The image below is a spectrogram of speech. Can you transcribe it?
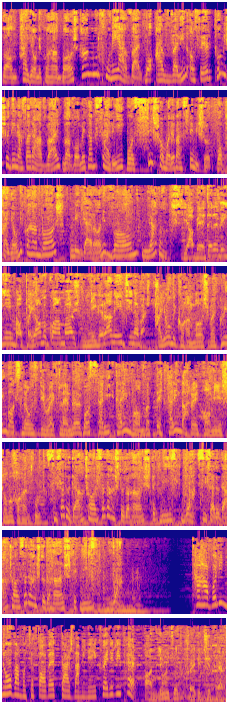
وام پیام کهن باش. همون خونه اول. با اولین offer تو می‌شدی نفر اول و وامت هم سریع با سه شماره بسته می‌شد. با پیام کهن باش. نگران وام نباش. یا بهتره بگیم با پیام کهن باش. نگران هیچی نباش. پیام کهن باش و Green Box Loans direct lender با سریع ترین وام و بهترین بهره حامی شما خواهند بود. 310 488 20 10 310 488 20 10 تحولی نو و متفاوت در زمینه کردیت ریپر Unlimited Credit Repair.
